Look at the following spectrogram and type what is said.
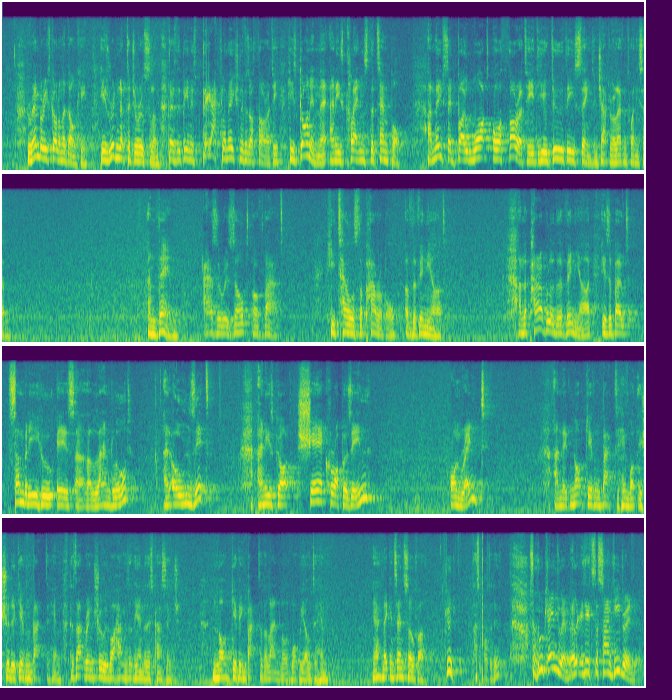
Remember he's got on the donkey. He's ridden up to Jerusalem. There's been this big acclamation of his authority. He's gone in there and he's cleansed the temple. And they've said, by what authority do you do these things? In chapter 11, 27. And then, as a result of that, he tells the parable of the vineyard. And the parable of the vineyard is about somebody who is uh, the landlord and owns it. And he's got sharecroppers in on rent and they've not given back to him what they should have given back to him. Does that ring true with what happens at the end of this passage? Not giving back to the landlord what we owe to him. Yeah, making sense so far? Good, that's positive. So who came to him? It's the Sanhedrin.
